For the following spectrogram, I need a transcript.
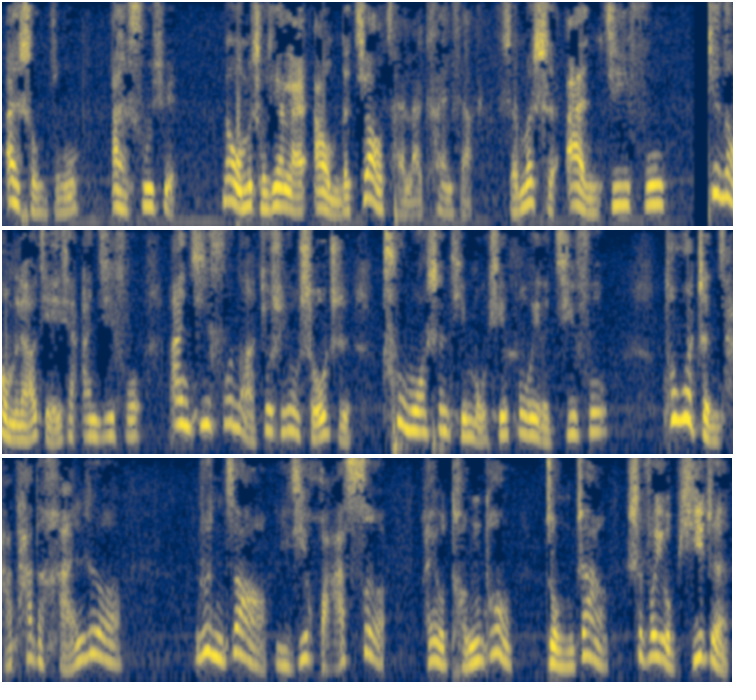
按手足、按腧穴。那我们首先来按我们的教材来看一下什么是按肌肤。现在我们了解一下按肌肤。按肌肤呢，就是用手指触摸身体某些部位的肌肤，通过诊查它的寒热、润燥以及滑涩，还有疼痛、肿胀，是否有皮疹。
